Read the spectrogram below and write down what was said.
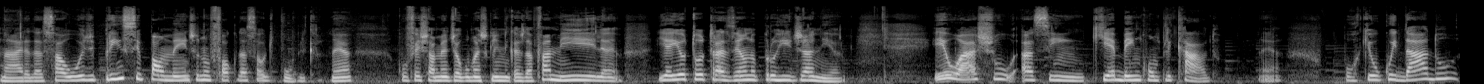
na área da saúde, principalmente no foco da saúde pública, né? Com o fechamento de algumas clínicas da família. E aí eu estou trazendo para o Rio de Janeiro. Eu acho assim que é bem complicado, né? Porque o cuidado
